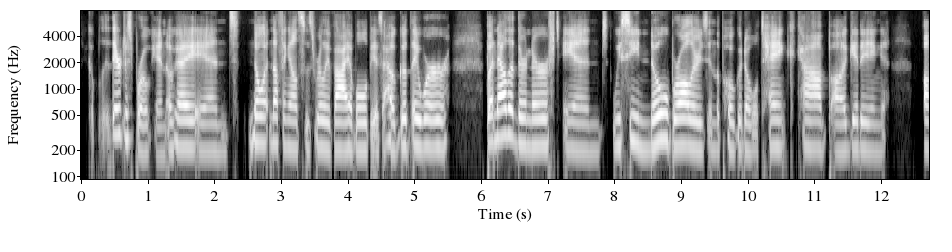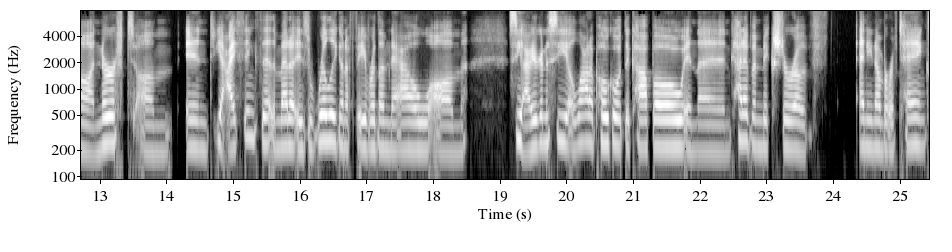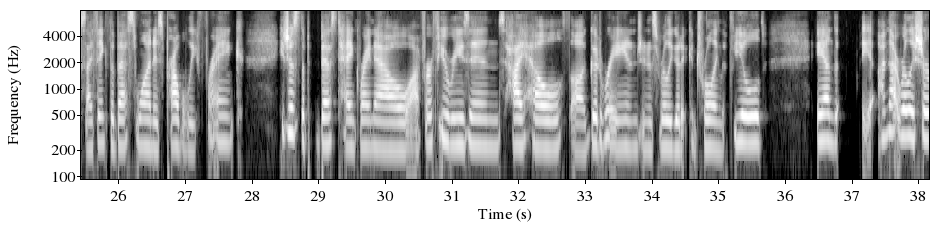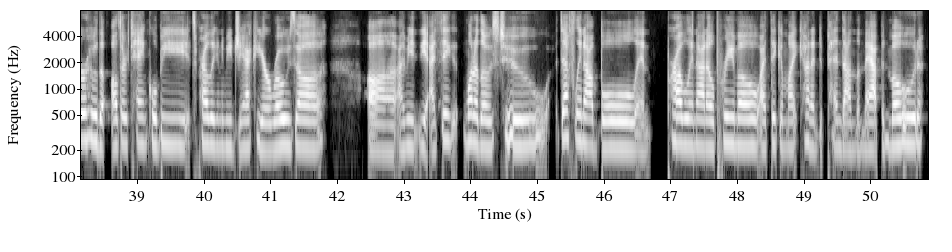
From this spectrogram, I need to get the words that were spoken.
they're just broken, okay, and no nothing else was really viable because of how good they were. But now that they're nerfed and we see no brawlers in the Poco Double Tank comp uh, getting uh, nerfed, um, and yeah, I think that the meta is really gonna favor them now. Um, so yeah, you're gonna see a lot of Poco at the capo, and then kind of a mixture of any number of tanks. I think the best one is probably Frank. He's just the best tank right now uh, for a few reasons high health, uh, good range, and is really good at controlling the field. And I'm not really sure who the other tank will be. It's probably going to be Jackie or Rosa. Uh, I mean, yeah, I think one of those two. Definitely not Bull and probably not El Primo. I think it might kind of depend on the map and mode.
